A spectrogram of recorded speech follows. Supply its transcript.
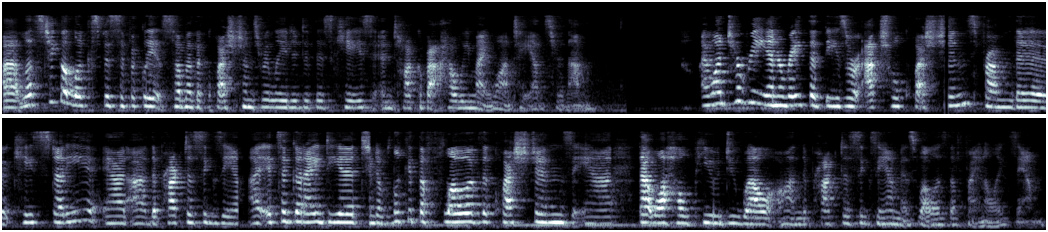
Uh, let's take a look specifically at some of the questions related to this case and talk about how we might want to answer them. I want to reiterate that these are actual questions from the case study and uh, the practice exam. Uh, it's a good idea to kind of look at the flow of the questions and that will help you do well on the practice exam as well as the final exam.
